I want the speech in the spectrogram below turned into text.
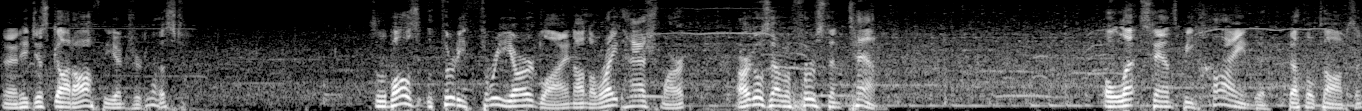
And he just got off the injured list. So the ball's at the 33 yard line on the right hash mark. Argos have a first and 10. Ouellette stands behind Bethel Thompson.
